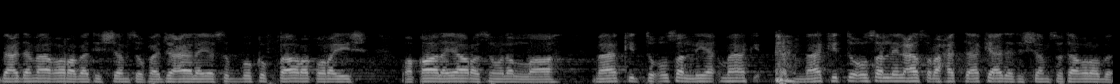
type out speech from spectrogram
بعدما غربت الشمس فجعل يسب كفار قريش وقال يا رسول الله ما كدت أصلي ما ما كدت أصلي العصر حتى كادت الشمس تغرب.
